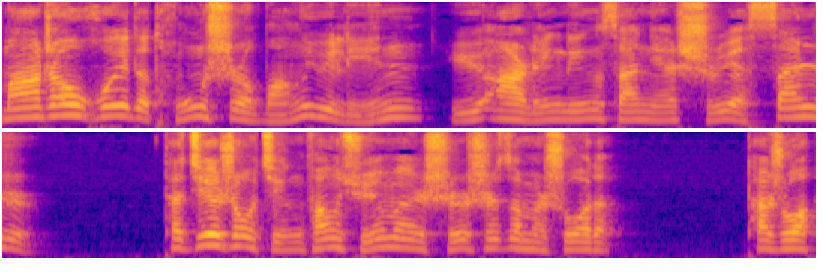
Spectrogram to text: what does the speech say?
马昭辉的同事王玉林于二零零三年十月三日，他接受警方询问时是这么说的：“他说，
